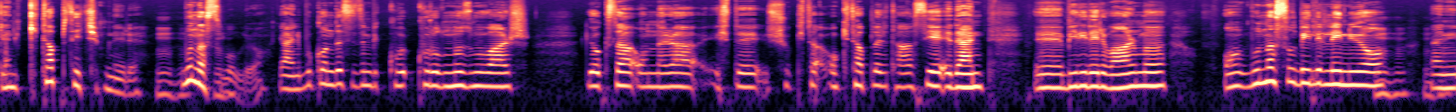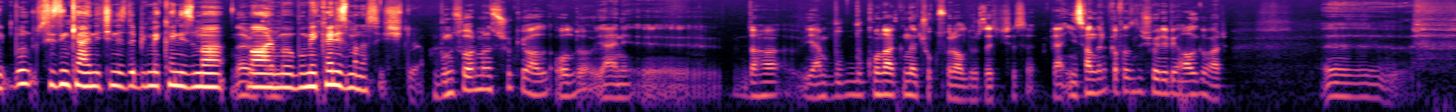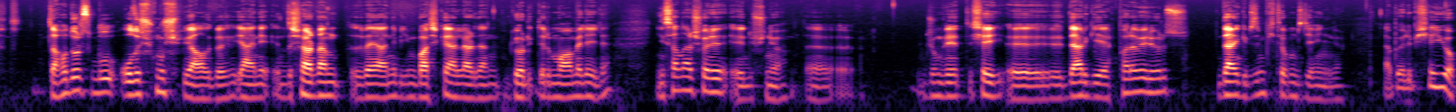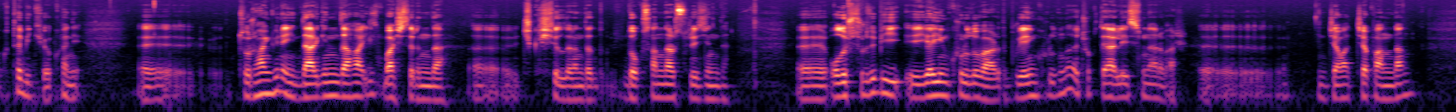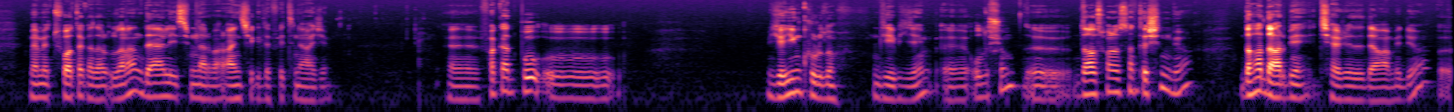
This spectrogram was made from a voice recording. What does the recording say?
yani kitap seçimleri hı hı. bu nasıl hı hı. oluyor? Yani bu konuda sizin bir kur, kurulunuz mu var? Yoksa onlara işte şu kitap o kitapları tavsiye eden e, birileri var mı? O, bu nasıl belirleniyor? Hı hı, hı. Yani bu sizin kendi içinizde bir mekanizma evet, var evet. mı? Bu mekanizma nasıl işliyor? Bunu sormanız çok iyi oldu. Yani e, daha yani bu, bu konu hakkında çok soru alıyoruz açıkçası. Yani insanların kafasında şöyle bir algı var. E, daha doğrusu bu oluşmuş bir algı. Yani dışarıdan veya ne bileyim başka yerlerden gördükleri muameleyle insanlar şöyle e, düşünüyor. E, Cumhuriyet şey e, dergiye para veriyoruz. Dergi bizim kitabımızı yayınlıyor. Ya böyle bir şey yok. Tabii ki yok. Hani e, Turhan Güney'in derginin daha ilk başlarında e, çıkış yıllarında 90'lar sürecinde e, oluşturduğu bir yayın kurulu vardı. Bu yayın kurulunda da çok değerli isimler var. E, Cevat Çapan'dan Mehmet Fuat'a kadar uzanan değerli isimler var. Aynı şekilde Fethi Naci. E, fakat bu e, yayın kurulu diyebileceğim e, oluşum e, daha sonrasında taşınmıyor. Daha dar bir çevrede devam ediyor. E,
